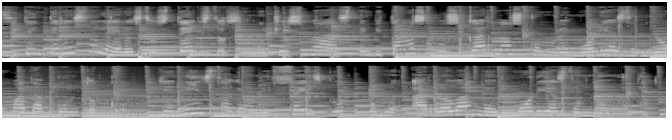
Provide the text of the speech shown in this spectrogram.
Si te interesa leer estos textos y muchos más, te invitamos a buscarnos como memoriasdenómada.com y en Instagram y Facebook como arroba memoriasdenómada.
